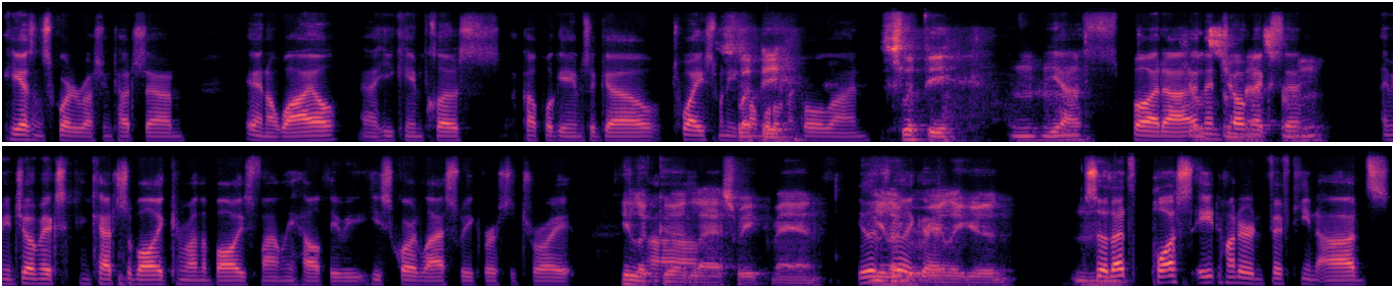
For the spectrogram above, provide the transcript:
he hasn't scored a rushing touchdown in a while. Uh, he came close a couple games ago, twice when he Slippy. fumbled on the goal line. Slippy. Mhm. Yes. But, uh, and then Joe Mixon. I mean, Joe Mixon can catch the ball. He can run the ball. He's finally healthy. We, he scored last week versus Detroit. He looked good Um, last week, man. He looks he really looked good. really good. So Mhm. that's plus 815 odds.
